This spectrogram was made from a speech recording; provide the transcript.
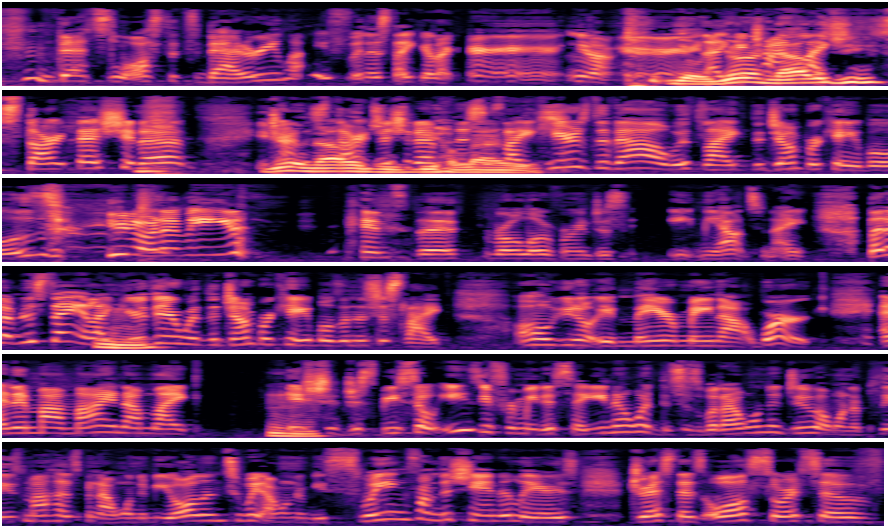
that's lost its battery life, and it's like you're like, "Er," you know, er. Yo, like your you're trying to like start that shit up. You're Your trying to start that analogies shit up, and it's like, here's DeVal with like the jumper cables. you know what I mean? Hence the roll over and just eat me out tonight. But I'm just saying, like, Mm-hmm. you're there with the jumper cables, and it's just like, oh, you know, it may or may not work. And in my mind, I'm like, Mm-hmm. it should just be so easy for me to say, you know what, this is what I want to do. I want to please my husband. I want to be all into it. I want to be swinging from the chandeliers, dressed as all sorts of,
